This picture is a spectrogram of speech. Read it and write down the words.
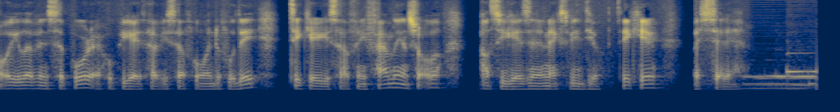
all your love and support. I hope you guys have yourself a wonderful day. Take care of yourself and your family, inshallah. I'll see you guys in the next video. Take care. Wassalam.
